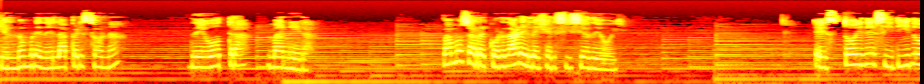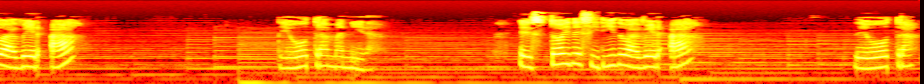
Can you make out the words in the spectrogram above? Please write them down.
y el nombre de la persona de otra manera. Vamos a recordar el ejercicio de hoy. Estoy decidido a ver a de otra manera. Estoy decidido a ver a de otra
